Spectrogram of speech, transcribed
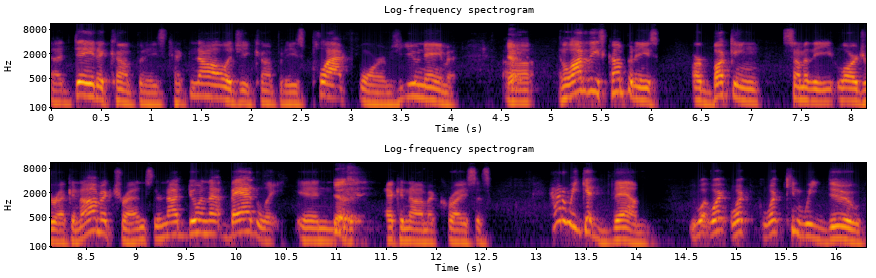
uh, data companies, technology companies, platforms, you name it. Yeah. Uh, and a lot of these companies are bucking some of the larger economic trends. They're not doing that badly in yes. economic crisis. How do we get them? What, what, what, what can we do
